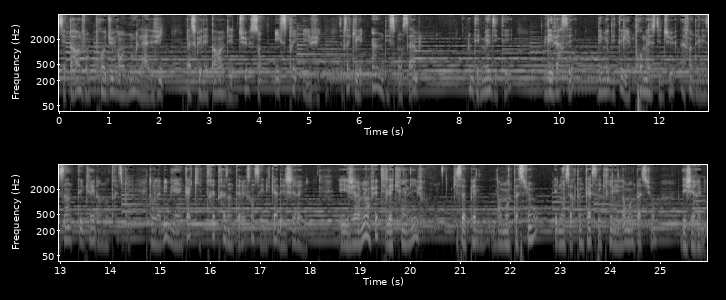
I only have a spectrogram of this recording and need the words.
ces paroles vont produire en nous la vie. Parce que les paroles de Dieu sont esprit et vie. C'est pour ça qu'il est indispensable de méditer les versets, de méditer les promesses de Dieu afin de les intégrer dans notre esprit. Dans la Bible, il y a un cas qui est très très intéressant, c'est le cas de Jérémie. Et Jérémie, en fait, il a écrit un livre qui s'appelle Lamentation, et dans certains cas, c'est écrit les Lamentations de Jérémie.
